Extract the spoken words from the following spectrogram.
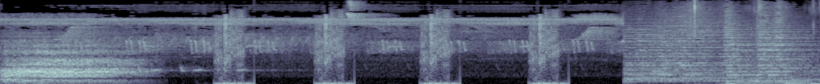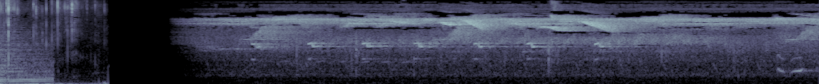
you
